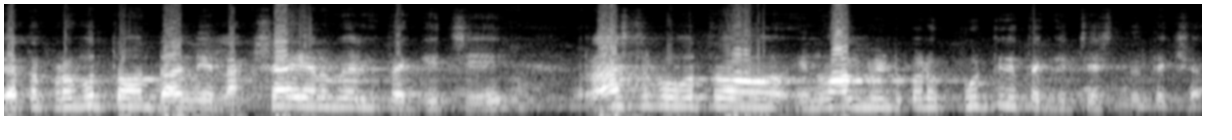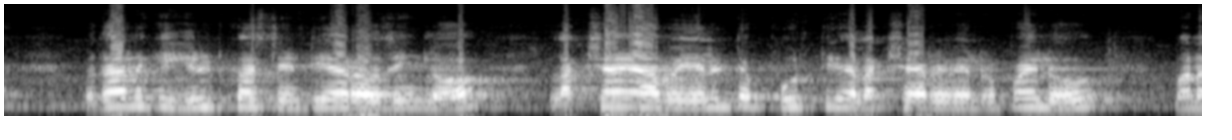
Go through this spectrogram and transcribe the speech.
గత ప్రభుత్వం దాన్ని లక్షా ఎనభై వేలకు తగ్గించి రాష్ట్ర ప్రభుత్వం ఇన్వాల్వ్మెంట్ కూడా పూర్తిగా తగ్గించేసింది అధ్యక్ష ఉదాహరణకి యూనిట్ కాస్ట్ ఎన్టీఆర్ హౌసింగ్లో లక్షా యాభై వేలు అంటే పూర్తిగా లక్ష ఇరవై వేల రూపాయలు మన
